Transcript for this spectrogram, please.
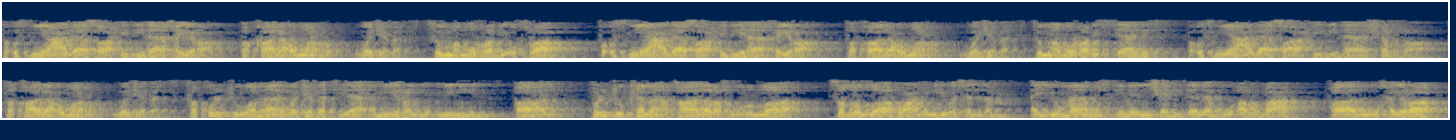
فأثني على صاحبها خيرا فقال عمر وجبت ثم مر بأخرى فأثني على صاحبها خيرا فقال عمر وجبت ثم مر بالثالث فأثني على صاحبها شرا. فقال عمر وجبت. فقلت وما وجبت يا أمير المؤمنين؟ قال قلت كما قال رسول الله صلى الله عليه وسلم أيما مسلم شهد له أربعة قالوا خيرا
